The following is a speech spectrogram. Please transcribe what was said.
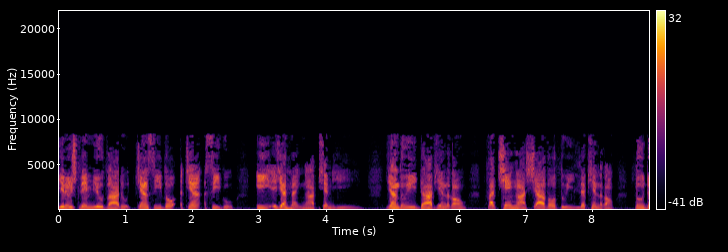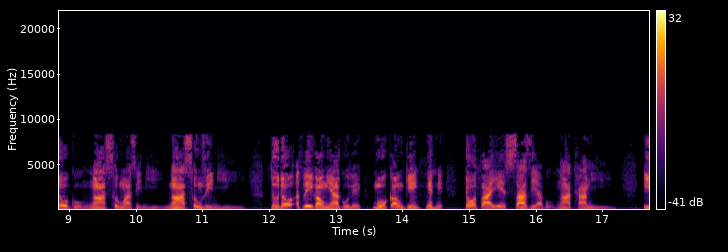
ယေရုရှလင်မြို့သားတို့ကြံစီသောအကြံအစီကိုဤအရ၌ငါဖျက်မည် ရန်သူ၏ဓာဖြင့်၎င်းသတ်ချင်းငါရှာသောသူ၏လက်ဖြင့်၎င်းသူတို့ကိုငါဆုံးမစေမည်ငါဆုံးစေမည်သူတို့အသေးကောင်များကိုလည်းမိုးကောင်းကင်ငှက်နှင့်တောသားရဲ့စားเสียဖို့ငါထားမည်ဤ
